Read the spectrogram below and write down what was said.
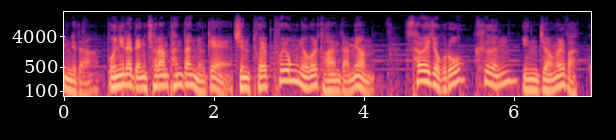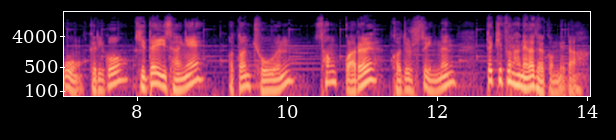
입니다. 본인의 냉철한 판단력에 진토의 포용력을 더한다면 사회적으로 큰 인정을 받고 그리고 기대 이상의 어떤 좋은 성과를 거둘 수 있는 뜻깊은 한 해가 될 겁니다.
